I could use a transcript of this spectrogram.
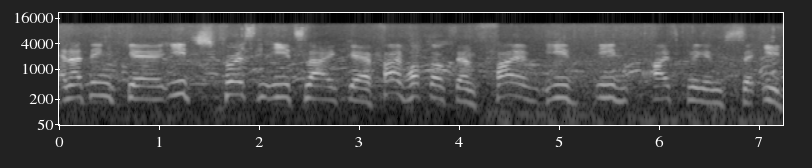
And I think uh, each person eats like uh, five hot dogs and five eat, eat ice creams uh, each.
